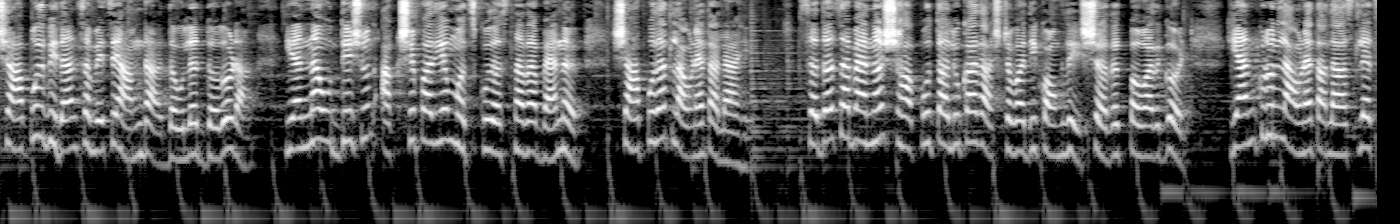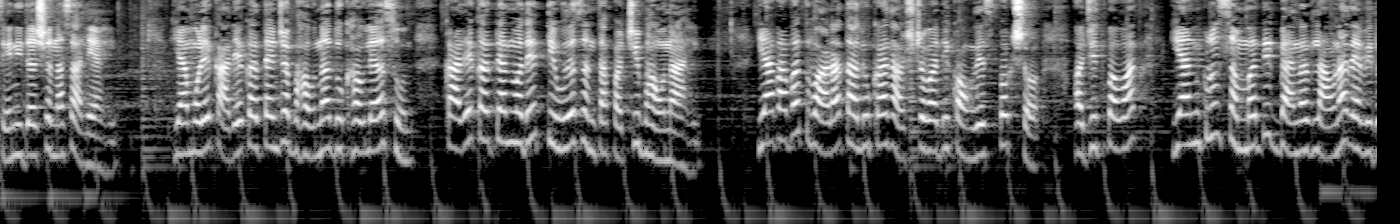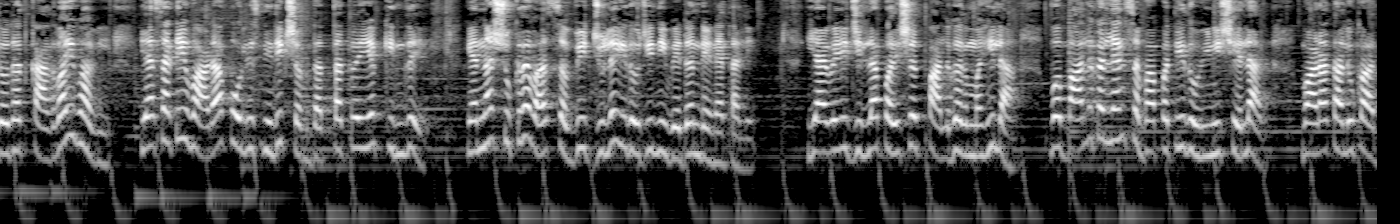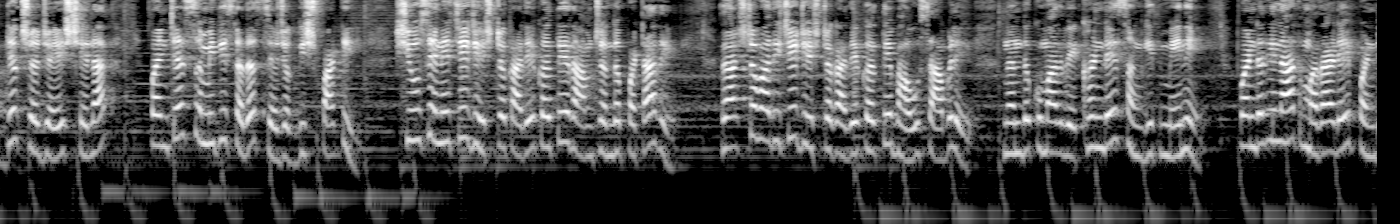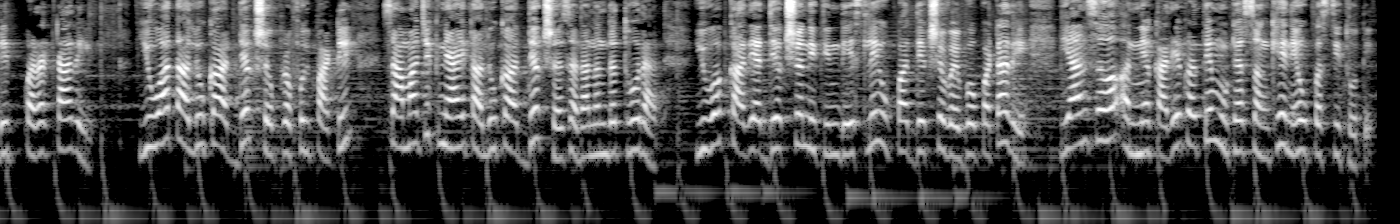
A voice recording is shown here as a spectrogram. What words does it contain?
शहापूर विधानसभेचे आमदार दौलत दरोडा यांना उद्देशून आक्षेपार्ह मजकूर असणारा बॅनर शहापुरात लावण्यात आला आहे. सदरचा बॅनर शहापूर तालुका राष्ट्रवादी काँग्रेस शरद पवार गट यांकडून लावण्यात आला असल्याचे निदर्शनास आले आहे. यामुळे कार्यकर्त्यांच्या भावना दुखावल्या असून कार्यकर्त्यांमध्ये तीव्र संतापाची भावना आहे. याबाबत वाडा तालुका राष्ट्रवादी काँग्रेस पक्ष अजित पवार यांकडून संबंधित बॅनर लावणाऱ्या विरोधात कारवाई व्हावी यासाठी वाडा पोलीस निरीक्षक दत्तात्रेय किंद्रे यांना शुक्रवार सव्वीस जुलै रोजी निवेदन देण्यात आले. यावेळी जिल्हा परिषद पालघर महिला व बालकल्याण सभापती रोहिणी शेलार वाडा तालुका अध्यक्ष जयेश शेलार पंचायत समिती सदस्य जगदीश पाटील शिवसेनेचे ज्येष्ठ कार्यकर्ते रामचंद्र पटारे राष्ट्रवादीचे ज्येष्ठ कार्यकर्ते भाऊ साबळे नंदकुमार वेखंडे संगीत मेने पंढरीनाथ मराडे पंडित परटारे युवा तालुका अध्यक्ष प्रफुल पाटील सामाजिक न्याय तालुका अध्यक्ष सदानंद थोरात युवक कार्याध्यक्ष नितीन देसले उपाध्यक्ष वैभव पटारे यांसह अन्य कार्यकर्ते मोठ्या संख्येने उपस्थित होते.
